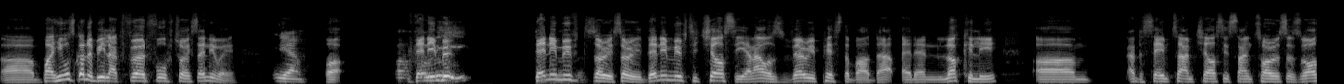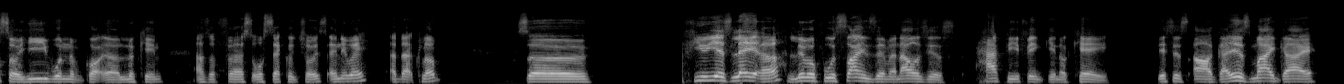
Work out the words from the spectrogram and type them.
Uh, but he was gonna be like third, fourth choice anyway. Yeah, But Then he me, moved- Then he moved. Sorry, sorry. Then he moved to Chelsea, and I was very pissed about that. And then luckily, um, at the same time, Chelsea signed Torres as well, so he wouldn't have got uh, looking as a first or second choice anyway at that club. So a few years later, Liverpool signs him, and I was just happy, thinking, okay, this is our guy. This is my guy.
